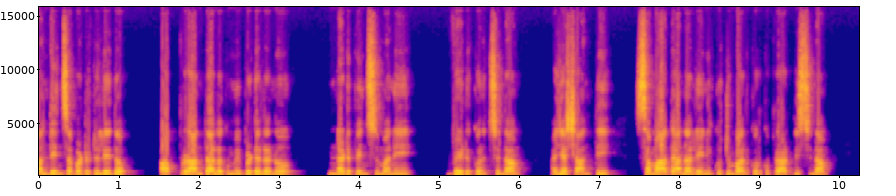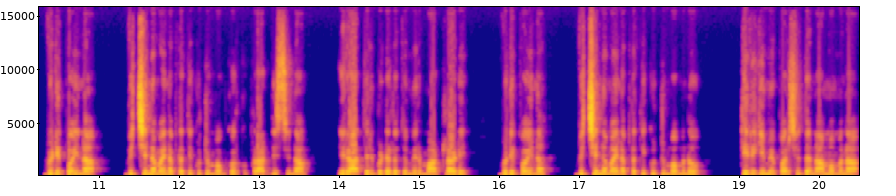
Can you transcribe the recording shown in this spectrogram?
అందించబడటలేదో ఆ ప్రాంతాలకు మీ బిడ్డలను నడిపించుమని వేడుకొనుచున్నాం. అయ్యా శాంతి సమాధానాలు లేని కుటుంబాల కొరకు ప్రార్థిస్తున్నాం. విడిపోయిన విచ్ఛిన్నమైన ప్రతి కుటుంబం కొరకు ప్రార్థిస్తున్నాం. ఈ రాత్రి బిడ్డలతో మీరు మాట్లాడి విడిపోయిన విచ్ఛిన్నమైన ప్రతి కుటుంబమును తిరిగి మీ పరిశుద్ధ నామమున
